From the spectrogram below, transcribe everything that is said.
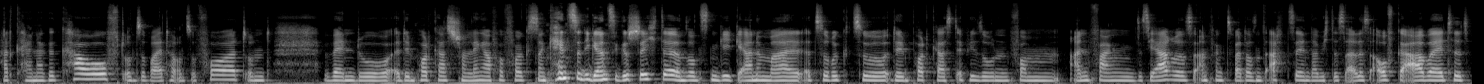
hat keiner gekauft und so weiter und so fort. Und wenn du den Podcast schon länger verfolgst, dann kennst du die ganze Geschichte. Ansonsten geh gerne mal zurück zu den Podcast-Episoden vom Anfang des Jahres, Anfang 2018, da habe ich das alles aufgearbeitet.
